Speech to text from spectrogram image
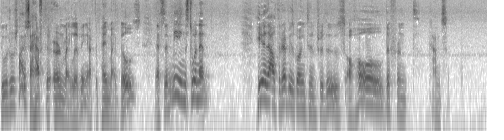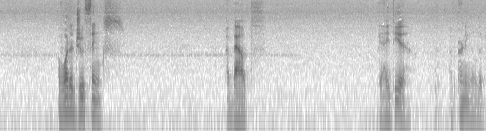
do a Jewish life. So I have to earn my living, I have to pay my bills. That's the means to an end. Here the Alter Rebbe is going to introduce a whole different concept of what a Jew thinks about the idea of earning a living.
